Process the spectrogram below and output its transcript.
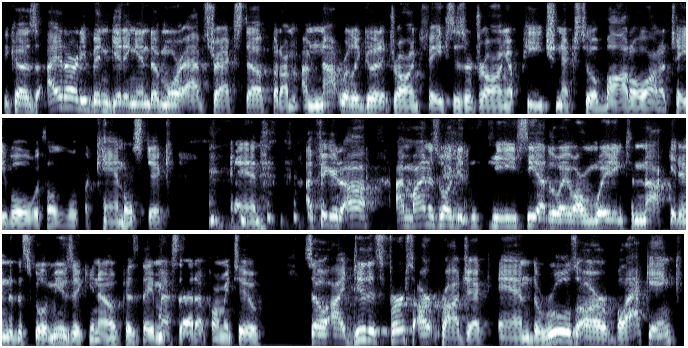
because I had already been getting into more abstract stuff, but I'm, I'm not really good at drawing faces or drawing a peach next to a bottle on a table with a, a candlestick. and I figured, ah, I might as well get this PEC out of the way while I'm waiting to not get into the School of Music, you know, because they messed that up for me too. So I do this first art project, and the rules are black ink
